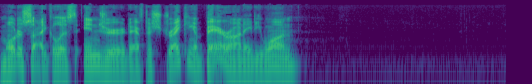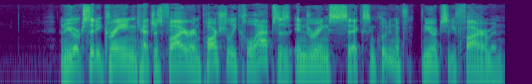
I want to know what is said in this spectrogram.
Motorcyclist injured after striking a bear on 81. New York City crane catches fire and partially collapses, injuring six, including a New York City fireman.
